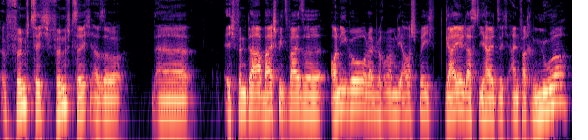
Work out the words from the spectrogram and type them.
50-50, also äh, ich finde da beispielsweise Onigo oder wie auch immer man die ausspricht, geil, dass die halt sich einfach nur,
